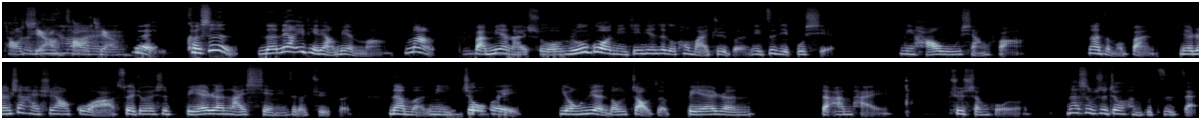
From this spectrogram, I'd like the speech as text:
超强，超强。对，可是能量一体两面嘛。那反面来说，如果你今天这个空白剧本你自己不写，你毫无想法，那怎么办？你的人生还是要过啊，所以就会是别人来写你这个剧本，那么你就会永远都照着别人的安排去生活了，那是不是就很不自在？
